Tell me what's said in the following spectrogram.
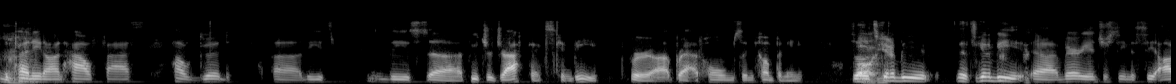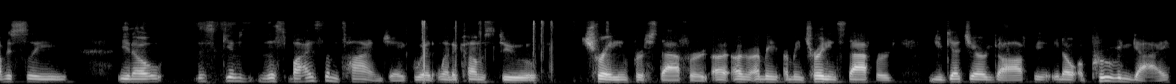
Mm-hmm. depending on how fast, how good uh, these these uh, future draft picks can be for uh, Brad Holmes and company. So Oh, it's yeah. gonna be it's gonna be uh, very interesting to see. Obviously, you know this gives this buys them time, Jake, when when it comes to trading for Stafford. Uh, I mean, I mean trading Stafford. You get Jared Goff, you know, a proven guy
